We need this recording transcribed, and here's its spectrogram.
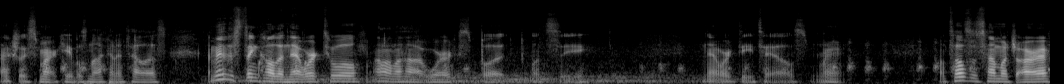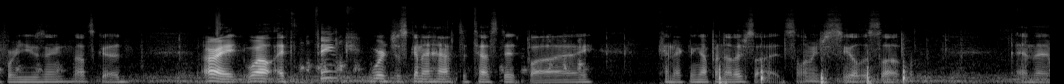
actually Smart Cable's not going to tell us. I made this thing called a network tool. I don't know how it works, but let's see. Network details, right. Well, it tells us how much RF we're using. That's good. Alright, well, I think we're just going to have to test it by connecting up another side. So let me just seal this up. And then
